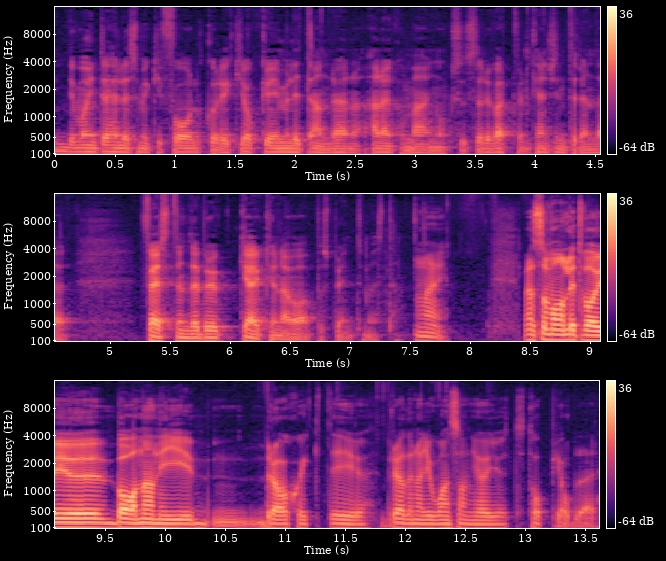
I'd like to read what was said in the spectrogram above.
det var inte heller så mycket folk och det krockar ju med lite andra arrangemang också. Så det vart väl kanske inte den där festen det brukar kunna vara på Sprintermästaren. Nej. Men som vanligt var ju banan i bra skick. Det är ju, bröderna Johansson gör ju ett toppjobb där.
